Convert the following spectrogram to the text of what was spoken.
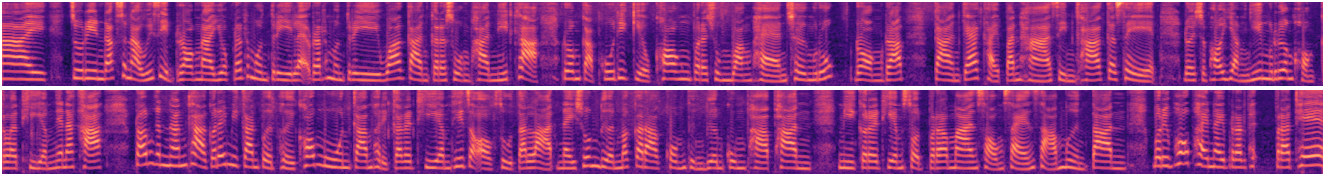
นายจุรินร์ลักษณะวิสิทธิ์รองนายกรัฐมนตรีและรัฐมนตรีว่าการกระทรวงพาณิชย์ค่ะ ร่วมกับผู้ที่เกี่ยวข้องประชุมวางแผนเชิงรุกรองรับ การแก้ไขปัญหาสินค้าเกษตร โดยเฉพาะอย่างยิ่งเรื่องของกระเทียมเนี่ยนะคะ พร้อมกันนั้นค่ะก็ได้มีการเปิดเผยข้อมูลการผลิตกระเทียมที่จะออกสู่ตลาดในช่วงเดือนมกราคมถึงเดือนกุมภาพันธ์ มีกระเทียมสดประมาณ 230,000 ตัน บริโภคภายในประประเทศ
